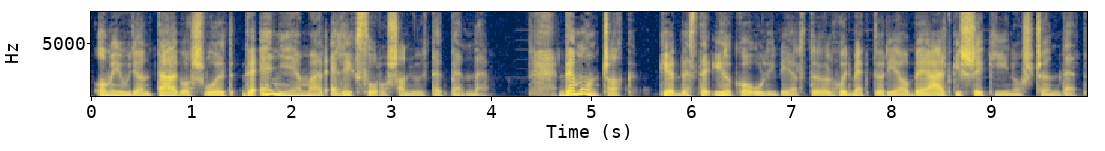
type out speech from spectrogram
ami ugyan tágas volt, de ennyien már elég szorosan ültek benne. De mondd csak, kérdezte Ilka Olivértől, hogy megtörje a beállt kissé kínos csöndet.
